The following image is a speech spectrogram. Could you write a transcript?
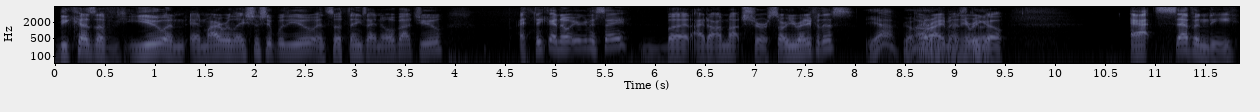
because of you and, and my relationship with you, and so things I know about you. I think I know what you're going to say, but I don't, I'm not sure. So are you ready for this? yeah. Go All ahead. right, man. Let's Here we it. go. At 70,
